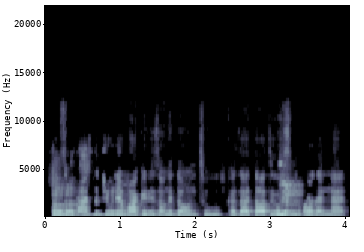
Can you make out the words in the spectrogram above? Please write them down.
So I'm that's surprised the junior market is only down two because I thought it was Yeah. more than that.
